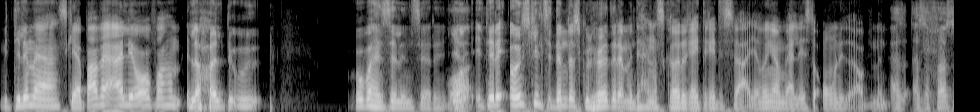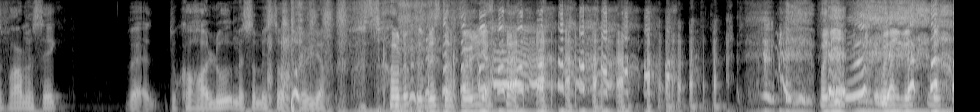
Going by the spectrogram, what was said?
Mit dilemma er, skal jeg bare være ærlig over for ham, eller holde det ud? Håber han selv indser det. Bror. Jeg, det er det, undskyld til dem, der skulle høre det der, men det, han har skrevet det rigtig, rigtig svært. Jeg ved ikke engang, om jeg har læst det ordentligt op, men Altså, altså først og fremmest ikke, du kan holde ud, men så mister du følger. Forstår du? Du mister følger. fordi, fordi hvis, hvis,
